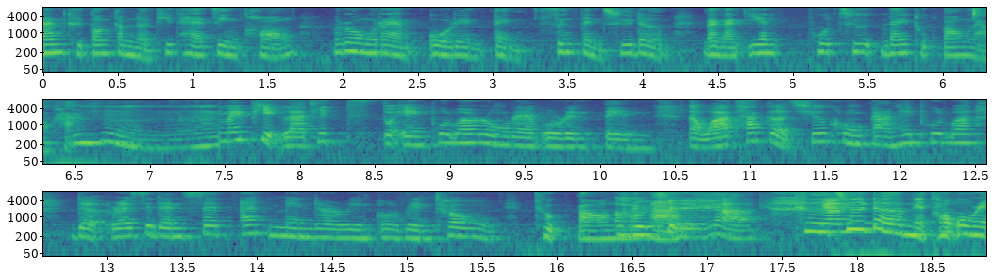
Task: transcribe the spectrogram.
นั่นคือต้นกำเนิดที่แท้จริงของโรงแรมโอเรียนเต็ลซึ่งเป็นชื่อเดิม ดังนั้นเอี้ยนพูดชื่อได้ถูกต้องแล้วค่ะอื้อหือ ไม่ผิดแล้วที่ตัวเองพูดว่าโรงแรมโอเรียนเต็ลแต่ว่าถ้าเกิดชื่อโครงการให้พูดว่า The Residences at Mandarin Oriental ถูกต้องนะคะโอเคค่ะ คืองั้นชื่อเดิมเนี่ยเขาโอเรีย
